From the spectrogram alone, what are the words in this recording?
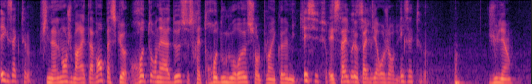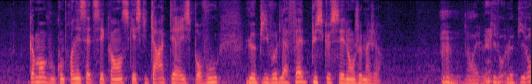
Exactement. Finalement, je m'arrête avant parce que retourner à deux, ce serait trop douloureux sur le plan économique. Et, Et ça, elle ne peut pas le dire aujourd'hui. Exactement. Julien Comment vous comprenez cette séquence? Qu'est-ce qui caractérise pour vous le pivot de la Fed, puisque c'est l'enjeu majeur? Oui, le pivot, le pivot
